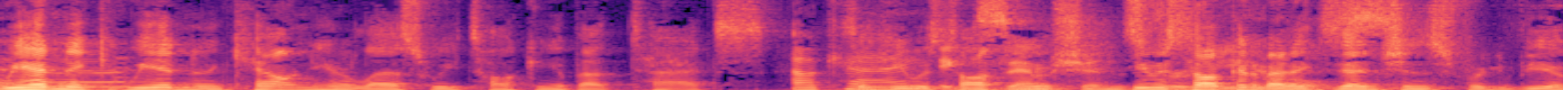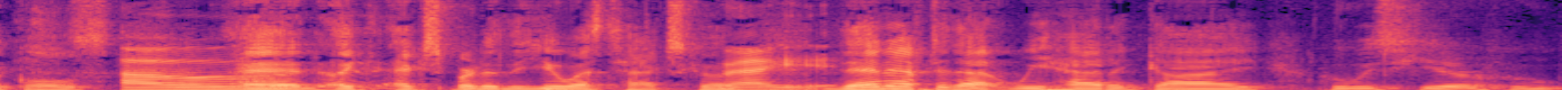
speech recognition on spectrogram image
We had an, we had an accountant here last week talking about tax. So Okay. he was talking. Exemptions He was for talking about vehicles. exemptions for vehicles. Oh. And like expert in the U.S. tax code. Right. Then after that, we had a guy who was here who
